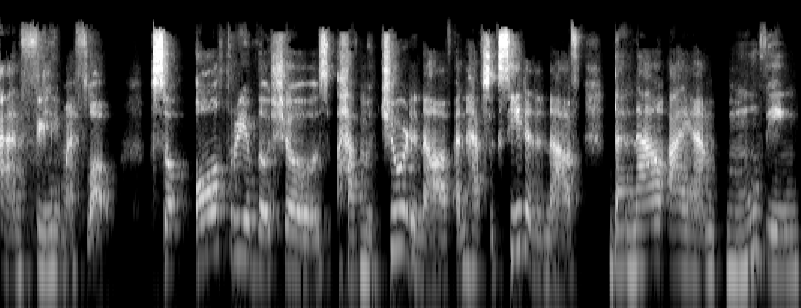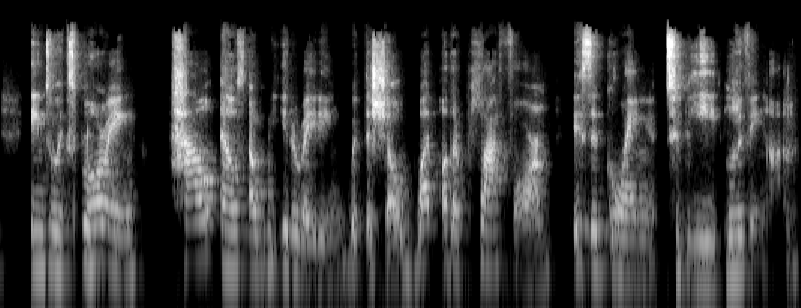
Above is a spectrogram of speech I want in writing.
and Feeling My Flow. So all three of those shows have matured enough and have succeeded enough that now I am moving into exploring how else are we iterating with the show? What other platform is it going to be living on?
